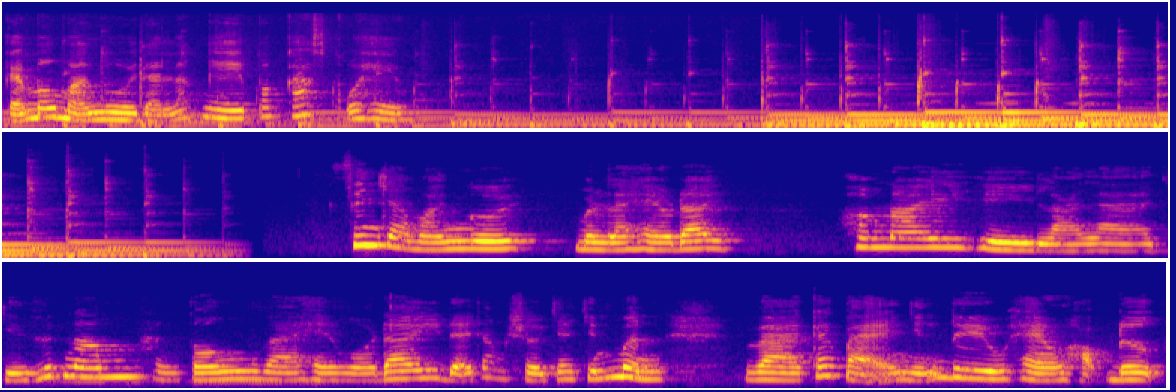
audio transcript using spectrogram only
Cảm ơn mọi người đã lắng nghe podcast của Heo. Xin chào mọi người, mình là Heo đây. Hôm nay thì lại là chiều thứ năm hàng tuần và Hèo ngồi đây để tâm sự cho chính mình và các bạn những điều Hèo học được,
